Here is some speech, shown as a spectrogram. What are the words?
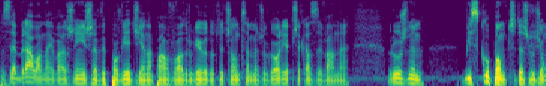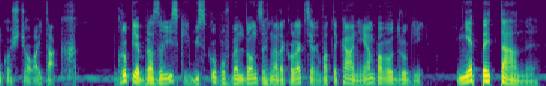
zebrała najważniejsze wypowiedzi Jana Pawła II dotyczące Medjugorje przekazywane różnym biskupom czy też ludziom kościoła. I tak, grupie brazylijskich biskupów będących na rekolekcjach w Watykanie, Jan Paweł II, niepytany,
